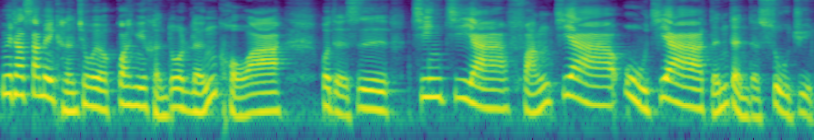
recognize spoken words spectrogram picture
因为它上面可能就会有关于很多人口啊，或者是经济啊、房价啊、物价啊等等的数据，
